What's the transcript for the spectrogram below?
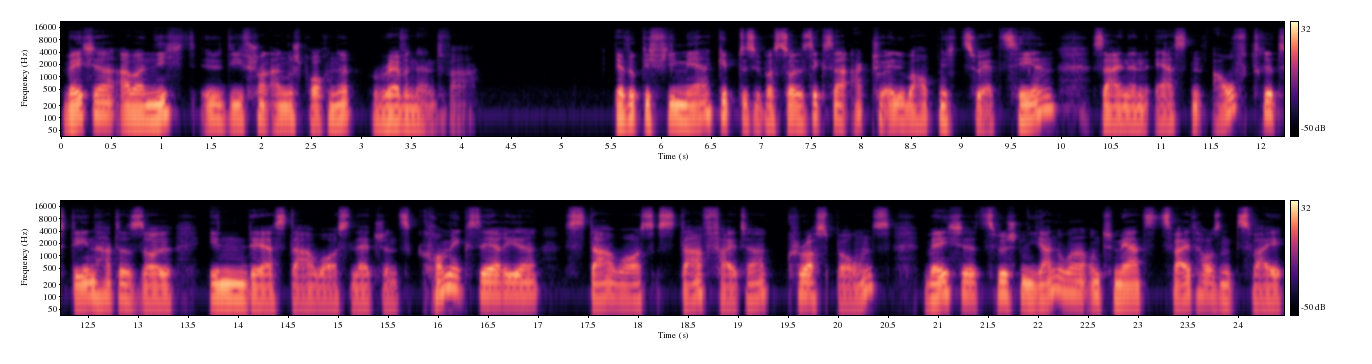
welcher aber nicht äh, die schon angesprochene Revenant war. Ja, wirklich viel mehr gibt es über Sol Sixer aktuell überhaupt nicht zu erzählen. Seinen ersten Auftritt, den hatte Sol in der Star Wars Legends Comic Serie Star Wars Starfighter Crossbones, welche zwischen Januar und März 2002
